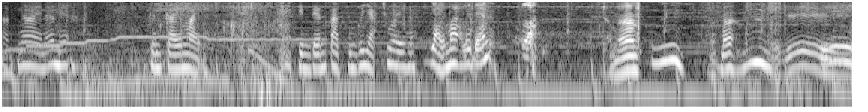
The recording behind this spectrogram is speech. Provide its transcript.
ตัดง่ายนะเนี่ย กันไกรใหม่เห็นแดนตัดผมก็อยากช่วยค่ะ ใหญ่มากเลยแดนทำนานอืมมากมากอืมเย้เอ้ย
